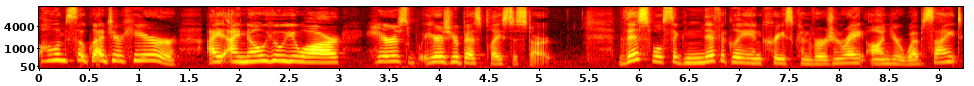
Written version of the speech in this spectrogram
"Oh, I'm so glad you're here. I, I know who you are. Here's here's your best place to start." This will significantly increase conversion rate on your website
